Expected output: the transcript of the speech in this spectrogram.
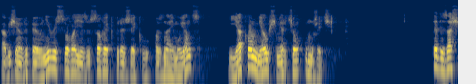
aby się wypełniły słowa Jezusowe, które rzekł, oznajmując, jaką miał śmiercią umrzeć. Wtedy zaś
